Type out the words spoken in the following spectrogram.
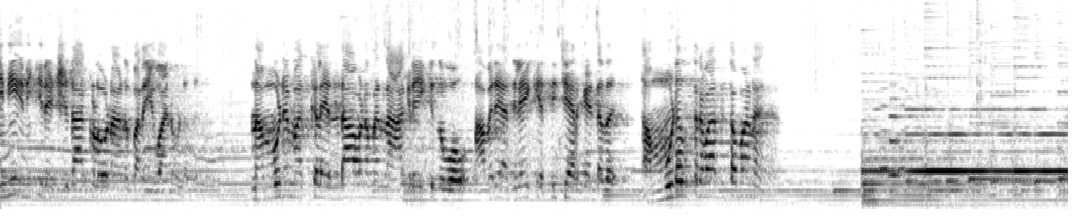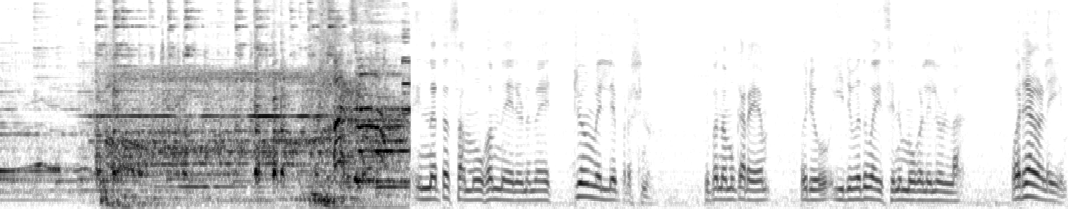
ഇനി എനിക്ക് രക്ഷിതാക്കളോടാണ് പറയുവാനുള്ളത്. നമ്മുടെ മക്കൾ എന്താവണമെന്ന് ആഗ്രഹിക്കുന്നുവോ അവരെ അതിലേക്ക് എത്തിച്ചേർക്കേണ്ടത് നമ്മുടെ ഉത്തരവാദിത്തമാണ് ഇന്നത്തെ സമൂഹം നേരിടുന്ന ഏറ്റവും വലിയ പ്രശ്നം. ഇപ്പം നമുക്കറിയാം ഒരു ഇരുപത് വയസ്സിന് മുകളിലുള്ള ഒരാളെയും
